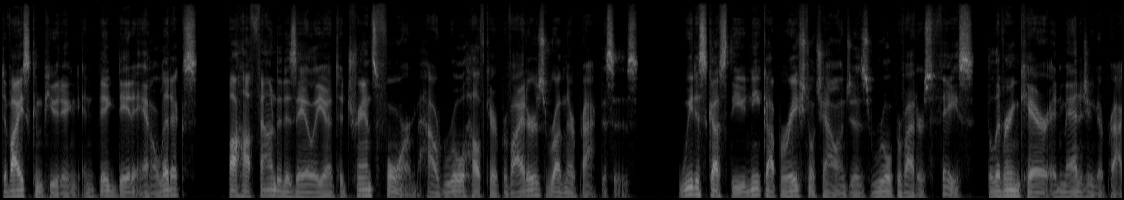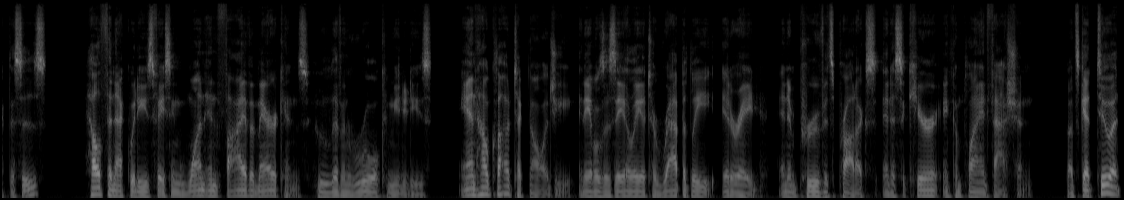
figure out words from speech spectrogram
device computing, and big data analytics, Baha founded Azalea to transform how rural healthcare providers run their practices. We discuss the unique operational challenges rural providers face delivering care and managing their practices, health inequities facing one in five Americans who live in rural communities, and how cloud technology enables Azalea to rapidly iterate and improve its products in a secure and compliant fashion. Let's get to it.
